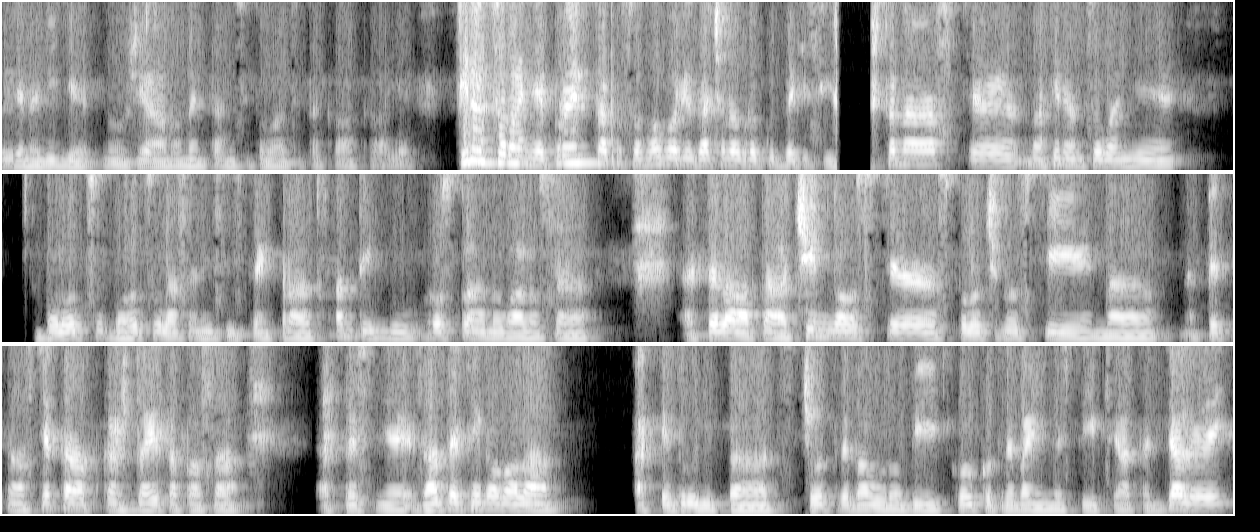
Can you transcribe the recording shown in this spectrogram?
budeme vidieť, no žiaľ, momentálne situácia taká, aká je. Financovanie projektu, ako som hovoril, začalo v roku 2014. E, na financovanie bol, bol odsúhlasený systém crowdfundingu, rozplánovalo sa celá tá činnosť e, spoločnosti na 15 etap. Každá etapa sa presne zadefinovala, aké druhy prác, čo treba urobiť, koľko treba investícií a tak ďalej.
